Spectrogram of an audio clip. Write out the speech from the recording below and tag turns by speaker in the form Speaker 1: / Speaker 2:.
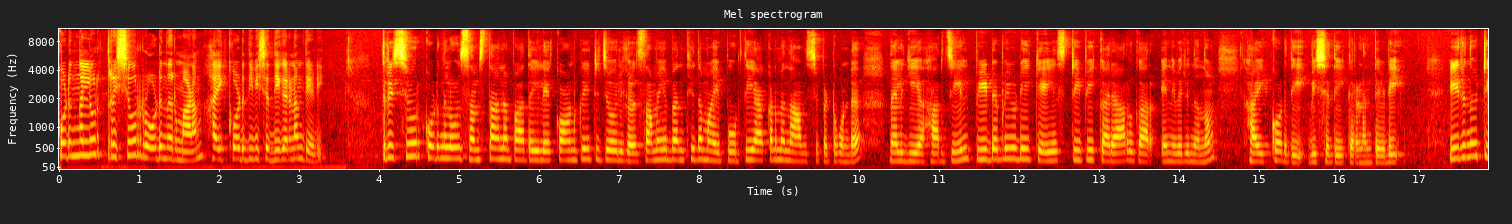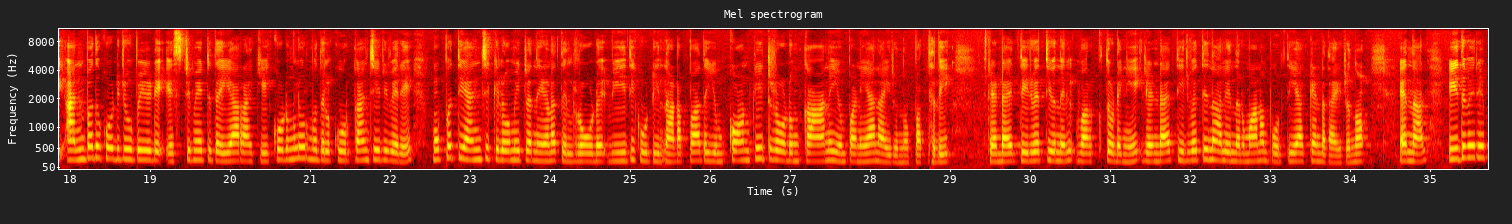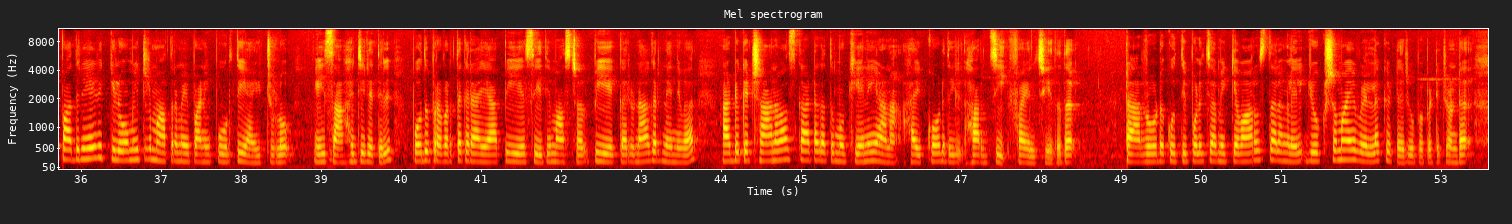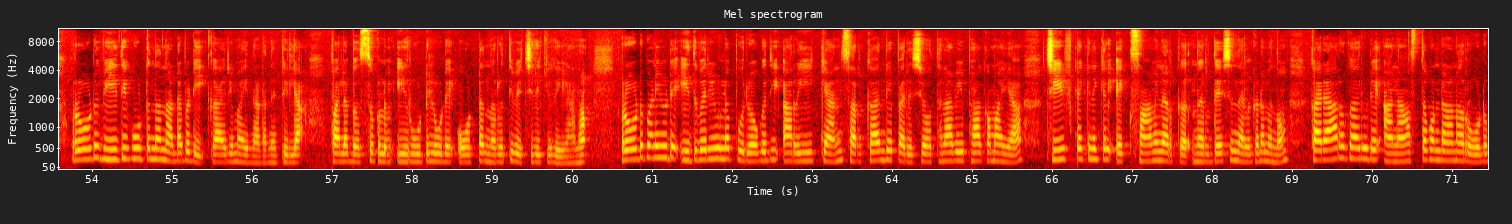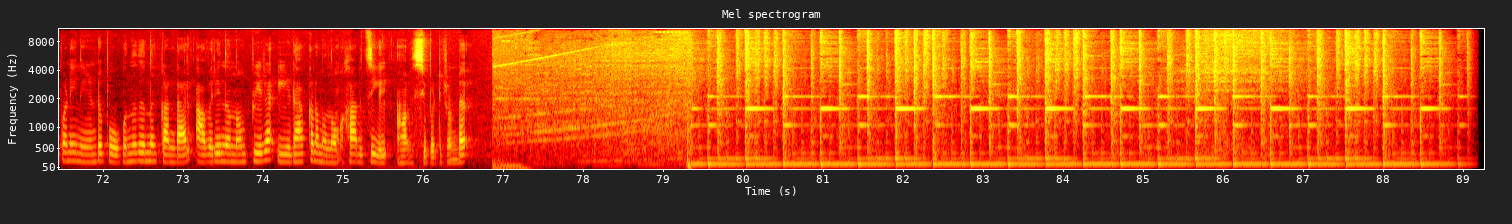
Speaker 1: Kodungallur Thrissur road നിർമ്മാണം ഹൈക്കോടതി വിശദീകരണം തേടി.
Speaker 2: തൃശൂർ കൊടുങ്ങല്ലൂർ സംസ്ഥാന പാതയിലെ കോൺക്രീറ്റ് ജോലികൾ സമയബന്ധിതമായി പൂർത്തിയാക്കണമെന്നാവശ്യപ്പെട്ടുകൊണ്ട് നൽകിയ ഹർജിയിൽ P W D K S T P കരാറുകാർ എന്നിവരിൽ നിന്നും ഹൈക്കോടതി വിശദീകരണം തേടി. ഇരുന്നൂറ്റി അൻപത് കോടി രൂപയുടെ എസ്റ്റിമേറ്റ് തയ്യാറാക്കി കൊടുങ്ങല്ലൂർ മുതൽ കൂർക്കാഞ്ചേരി വരെ മുപ്പത്തി അഞ്ച് കിലോമീറ്റർ നീളത്തിൽ റോഡ് വീതി കൂട്ടി നടപ്പാതയും കോൺക്രീറ്റ് റോഡും കാനയും പണിയാനായിരുന്നു പദ്ധതി. രണ്ടായിരത്തി ഇരുപത്തിയൊന്നിൽ വർക്ക് തുടങ്ങി രണ്ടായിരത്തി ഇരുപത്തിനാലിൽ നിർമ്മാണം പൂർത്തിയാക്കേണ്ടതായിരുന്നു. എന്നാൽ ഇതുവരെ പതിനേഴ് കിലോമീറ്റർ മാത്രമേ പണി പൂർത്തിയായിട്ടുള്ളൂ. ഈ സാഹചര്യത്തിൽ പൊതുപ്രവർത്തകരായ P A Seethi master P A Karunakaran എന്നിവർ അഡ്വക്കേറ്റ് ഷാനവാസ് കാട്ടകത്ത് മുഖേനയാണ് ഹൈക്കോടതിയിൽ ഹർജി ഫയൽ ചെയ്തത്. ടാർ റോഡ് കുത്തിപ്പൊളിച്ച മിക്കവാറും സ്ഥലങ്ങളിൽ രൂക്ഷമായ വെള്ളക്കെട്ട് രൂപപ്പെട്ടിട്ടുണ്ട്. റോഡ് വീതി കൂട്ടുന്ന നടപടി കാര്യമായി നടന്നിട്ടില്ല. പല ബസ്സുകളും ഈ റൂട്ടിലൂടെ ഓട്ടം നിർത്തിവെച്ചിരിക്കുകയാണ്. റോഡ് പണിയുടെ ഇതുവരെയുള്ള പുരോഗതി അറിയിക്കാൻ സർക്കാരിന്റെ പരിശോധനാ വിഭാഗമായ ചീഫ് ടെക്നിക്കൽ എക്സാമിനർക്ക് നിർദ്ദേശം നൽകണമെന്നും കരാറുകാരുടെ അനാസ്ഥ കൊണ്ടാണ് റോഡ് പണി നീണ്ടുപോകുന്നതെന്നും കണ്ടാൽ അവരിൽ നിന്നും പിഴ ഈടാക്കണമെന്നും ഹർജിയിൽ ആവശ്യപ്പെട്ടിട്ടുണ്ട്.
